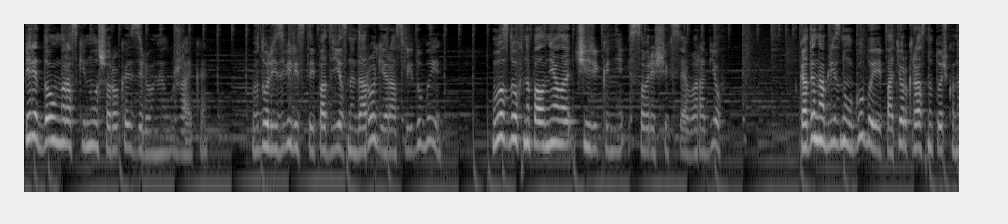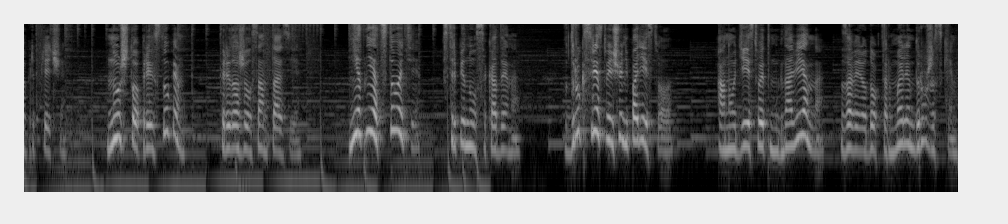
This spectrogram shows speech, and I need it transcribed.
Перед домом раскинулась широкая зеленая лужайка вдоль извилистой подъездной дороги росли дубы. Воздух наполняло чириканье ссорящихся воробьев. Каден облизнул губы и потер красную точку на предплечье. «Ну что, приступим?» – предложил Сантазии. «Нет-нет, стойте!» – встрепенулся Кадена. «Вдруг средство еще не подействовало?» «Оно действует мгновенно», – заверил доктор Меллин дружеским,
